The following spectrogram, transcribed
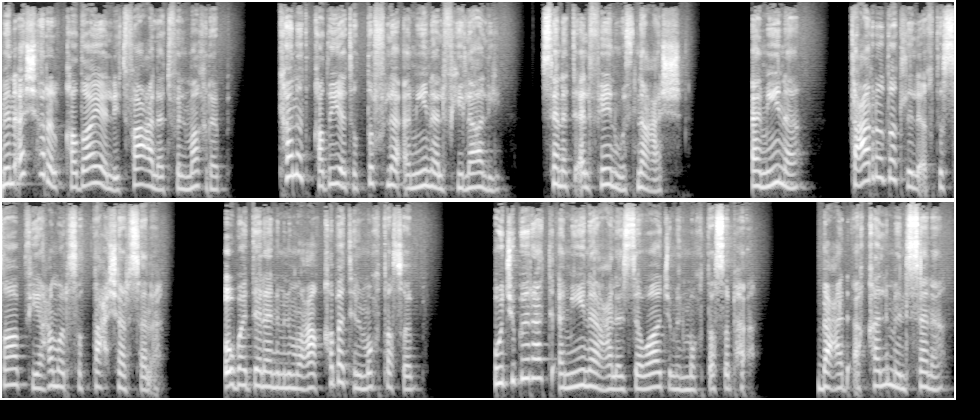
من أشهر القضايا اللي تفاعلت في المغرب كانت قضية الطفلة أمينة الفيلالي سنة 2012 أمينة تعرضت للاغتصاب في عمر 16 سنة. وبدلا من معاقبة المغتصب أجبرت أمينة على الزواج من مغتصبها. بعد أقل من سنة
